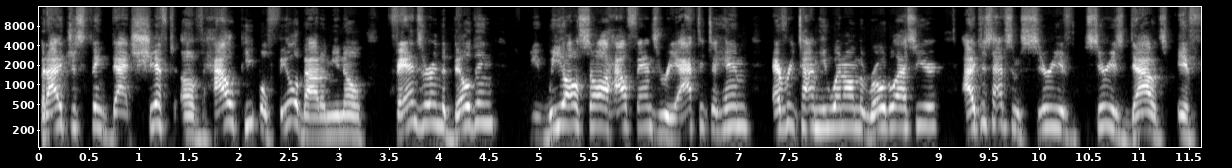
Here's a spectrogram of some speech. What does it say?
But I just think that shift of how people feel about him, you know, fans are in the building. We all saw how fans reacted to him every time he went on the road last year. I just have some serious serious doubts if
